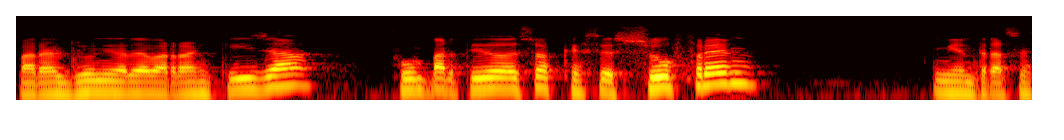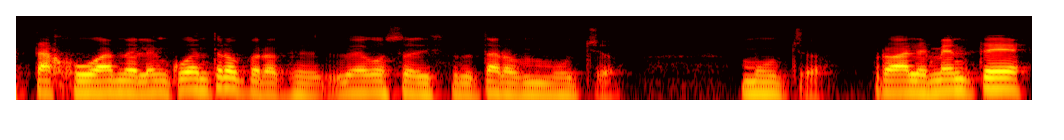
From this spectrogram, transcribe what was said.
para el Junior de Barranquilla. Fue un partido de esos que se sufren mientras se está jugando el encuentro, pero que luego se disfrutaron mucho, mucho. Probablemente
